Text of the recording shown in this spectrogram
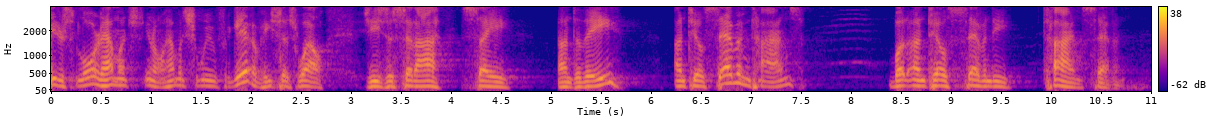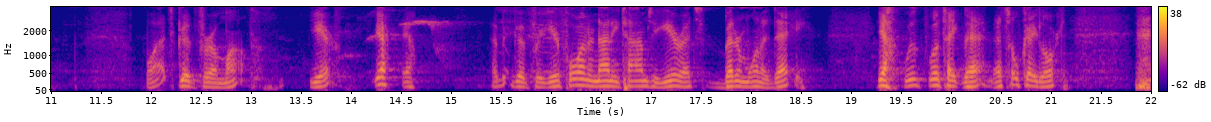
Peter said, Lord, how much, you know, how much should we forgive? He says, Well, Jesus said, I say unto thee, until seven times but until 70 times 7. Well, that's good for a month. Year? Yeah, yeah. That'd be good for a year. 490 times a year, that's better than one a day. Yeah, we'll, we'll take that. That's okay, Lord.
